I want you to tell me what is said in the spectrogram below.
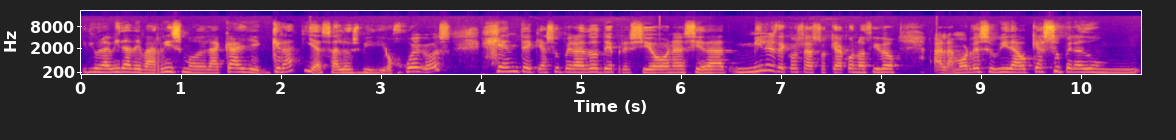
y de una vida de barrismo de la calle gracias a los videojuegos, gente que ha superado depresión, ansiedad, miles de cosas, o que ha conocido al amor de su vida, o que ha superado un,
